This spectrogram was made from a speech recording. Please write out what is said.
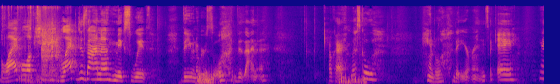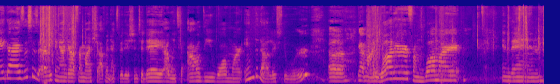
Black Luxury, Black Designer mixed with the Universal Designer. Okay, let's go handle the earrings, okay? Hey guys, this is everything I got from my shopping expedition today. I went to Aldi, Walmart, and the dollar store. Uh, got my water from Walmart. And then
